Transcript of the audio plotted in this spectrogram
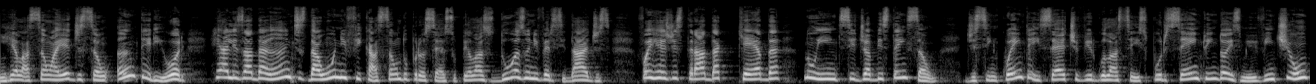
Em relação à edição anterior, realizada antes da unificação do processo pelas duas universidades, foi registrada queda no índice de abstenção, de 57,6% em 2021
